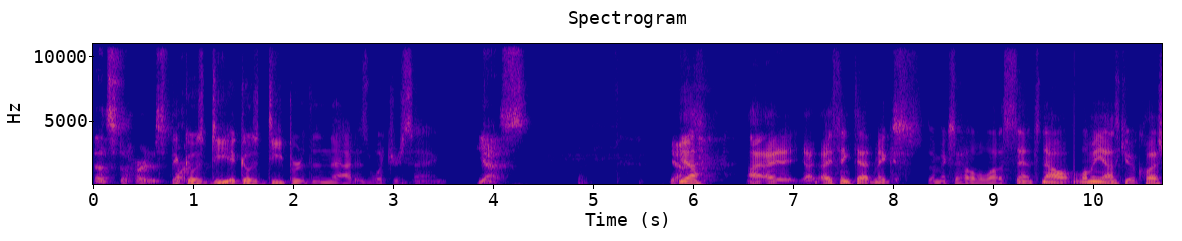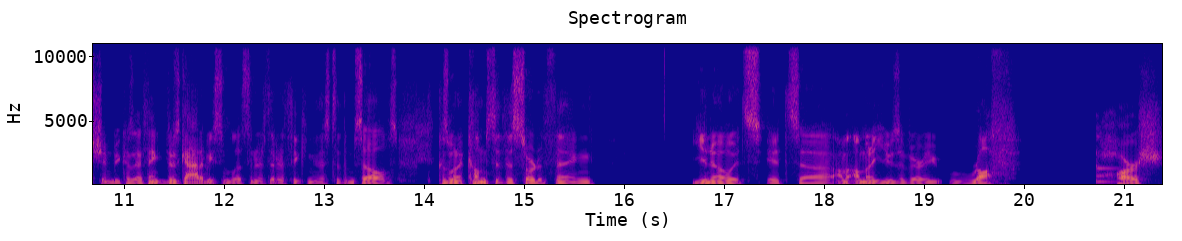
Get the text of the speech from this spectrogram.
That's the hardest part. It goes deep. It goes deeper than that, is what you're saying. Yes. Yeah. Yeah. I, I, I think that makes that makes a hell of a lot of sense. Now, let me ask you a question because I think there's got to be some listeners that are thinking this to themselves. Because when it comes to this sort of thing, you know, it's it's uh, I'm I'm going to use a very rough, harsh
